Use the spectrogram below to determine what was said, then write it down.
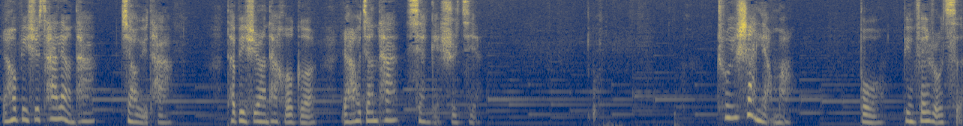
然后必须擦亮它，教育它，他必须让它合格，然后将它献给世界。出于善良吗？不，并非如此。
